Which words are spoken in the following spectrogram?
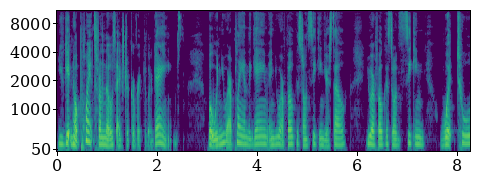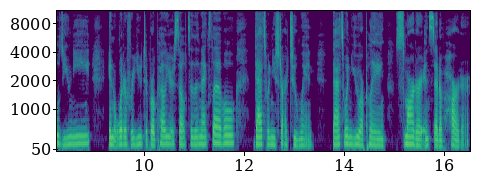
You get no points from those extracurricular games. But when you are playing the game and you are focused on seeking yourself, you are focused on seeking what tools you need in order for you to propel yourself to the next level, that's when you start to win. That's when you are playing smarter instead of harder.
